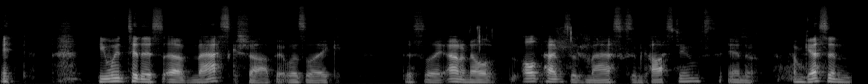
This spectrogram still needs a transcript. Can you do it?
he went to this uh, mask shop. It was like this, like I don't know, all types of masks and costumes, and I'm guessing,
